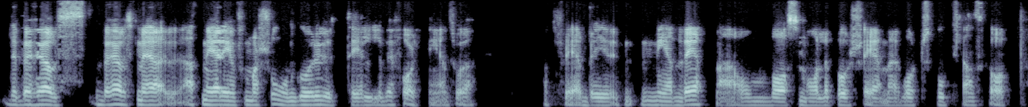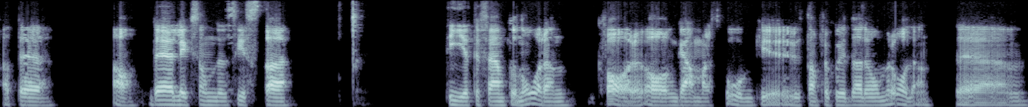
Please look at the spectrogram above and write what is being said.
det behövs, behövs mer, att mer information går ut till befolkningen tror jag. Att fler blir medvetna om vad som håller på att ske med vårt skogslandskap. Att det, ja, det är liksom den sista 10 till 15 åren kvar av gammal skog utanför skyddade områden. Det,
